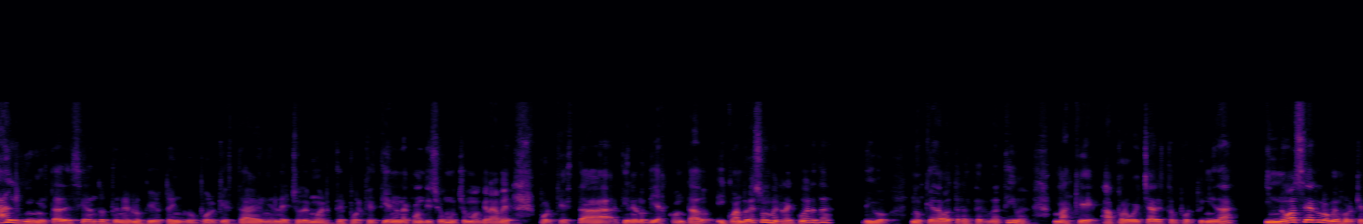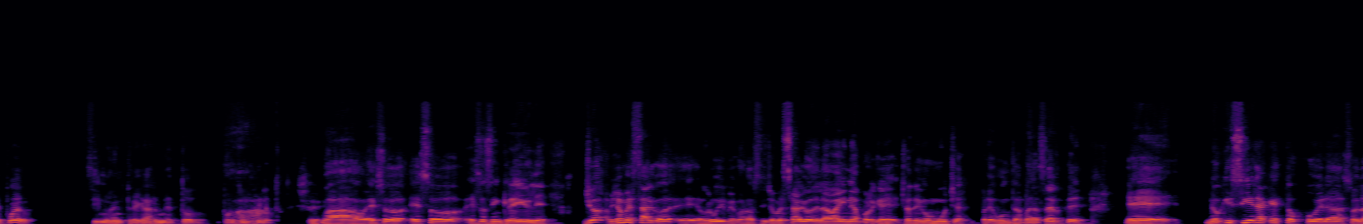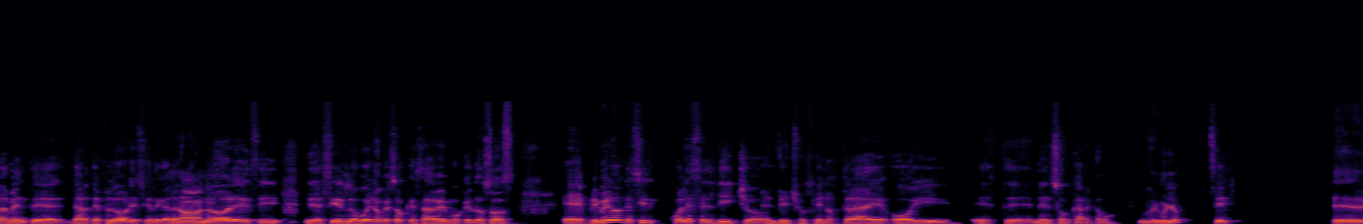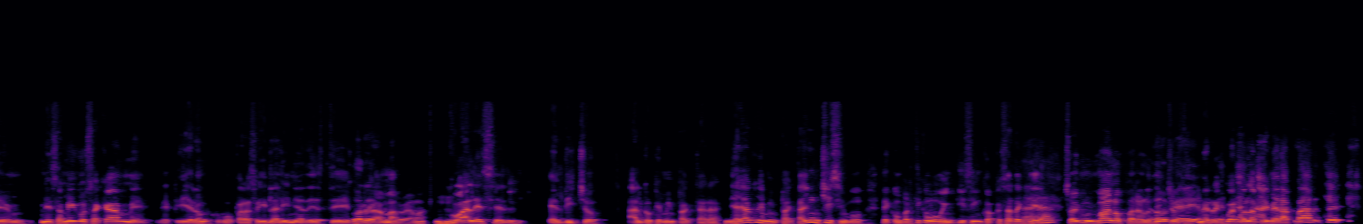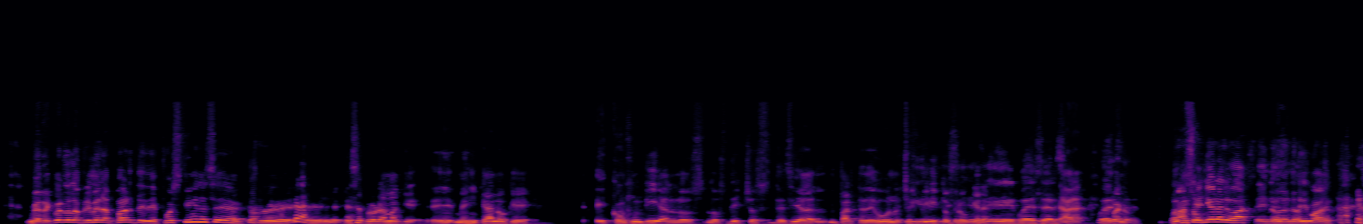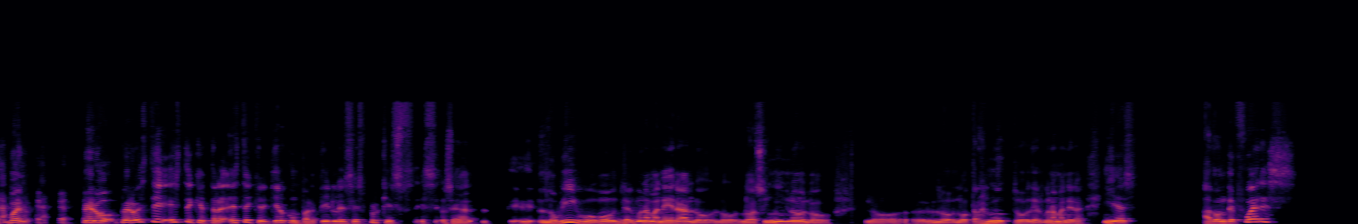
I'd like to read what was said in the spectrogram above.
alguien está deseando tener lo que yo tengo porque está en el lecho de muerte, porque tiene una condición mucho más grave, porque está, tiene los días contados. Y cuando eso me recuerda, digo, no queda otra alternativa más que aprovechar esta oportunidad y no hacer lo mejor que puedo, sino entregarme todo por completo. Wow, eso, eso, eso es increíble. Yo, yo me salgo, eh, Rudy me conoce, yo me salgo de la vaina porque yo tengo muchas preguntas para hacerte. Eh, no quisiera que esto fuera solamente darte flores y regalarte flores y, y, decir lo bueno que sos, que sabemos que lo sos. Eh, primero decir cuál es el dicho, el dicho que nos trae hoy este, Nelson Cárcamo. ¿Lo digo yo? Sí. Eh, mis amigos acá me, me, pidieron, como para seguir la línea de este programa, cuál es el, el dicho, algo que me impactará. Y hay algo que me impacta, hay muchísimo. Le compartí como 25, a pesar de que soy muy malo para los dichos. Me recuerdo la primera parte, me recuerdo la primera parte y después, ¿quién era ese actor, de, ese programa que, eh, mexicano que eh, confundía los, los dichos, decía parte de uno, Chespirito creo que era. Sí, puede ser. Ah, bueno, mi señora lo hace, ¿no? ¿no? Igual. Bueno, pero, pero este, este, que este que quiero compartirles es porque es, es o sea, eh, lo vivo de alguna manera, lo, lo, lo asimilo, lo, lo, lo, transmito de alguna manera, y es, a donde fueres,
